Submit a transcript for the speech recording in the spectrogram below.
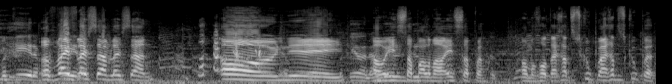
Parkeren, Wacht, blijf, parkeren. blijf staan, blijf staan. Oh, nee. Oh, instappen allemaal, instappen. Oh mijn god, hij gaat hem scoopen, hij gaat hem scoopen.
